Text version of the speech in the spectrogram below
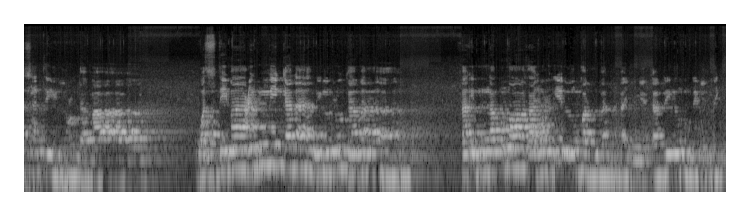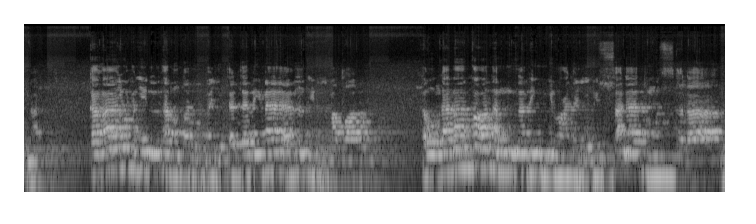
جلسة العلماء واستماع لكلام الحكماء فإن الله يحيي القلب الميت بنور الحكمة كما يحيي الأرض الميتة بماء المطر أو كما قال النبي عليه الصلاة والسلام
